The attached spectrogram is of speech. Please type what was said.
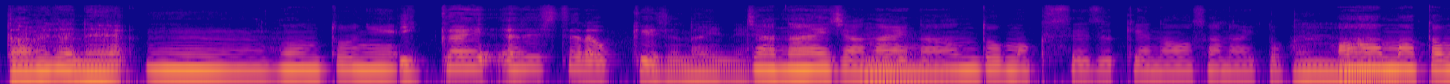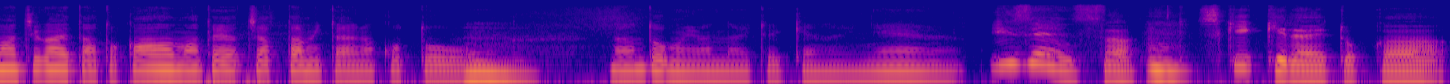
ダメだね。うん、本当に。一回あれしたら OK じゃないね。じゃないじゃない、うん何度も癖づけ直さないと、うんああ、また間違えたとか、またやっちゃったみたいなことをうん何度もやんないといけないね。以前さ、うん好き嫌いとか、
